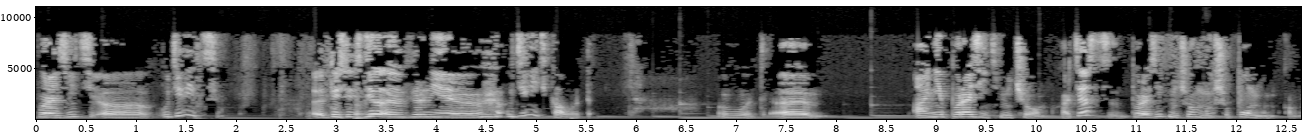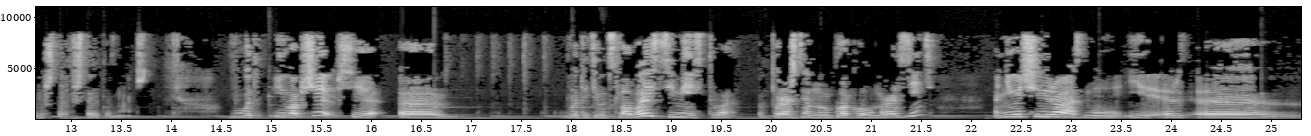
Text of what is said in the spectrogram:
«поразить», э, «удивиться». Э, то есть, сдел, э, вернее, удивить кого-то. Вот. Э, а не поразить мечом. Хотя поразить мечом мы еще помним, как бы, что, что это значит. Вот. И вообще все э, вот эти вот слова из семейства, порожденного глаголом «разить», они очень разные. И э,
